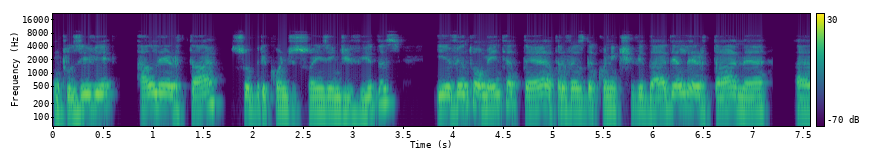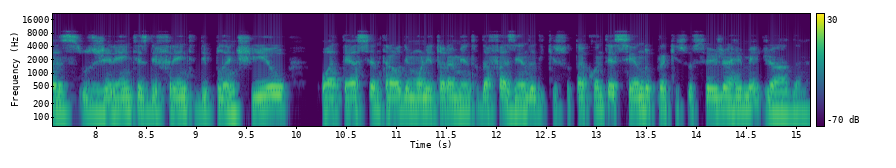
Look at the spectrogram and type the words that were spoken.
inclusive alertar sobre condições indevidas e, eventualmente, até através da conectividade, alertar, né, as, os gerentes de frente de plantio ou até a central de monitoramento da fazenda de que isso está acontecendo para que isso seja remediado, né?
